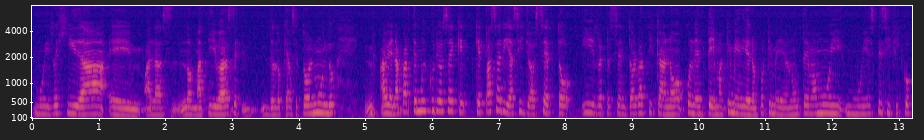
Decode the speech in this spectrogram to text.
muy regida eh, a las normativas de, de, lo que hace todo el mundo había una parte muy curiosa de que, qué pasaría si yo acepto y represento al Vaticano con el tema que me dieron, porque me dieron un tema muy, muy específico,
